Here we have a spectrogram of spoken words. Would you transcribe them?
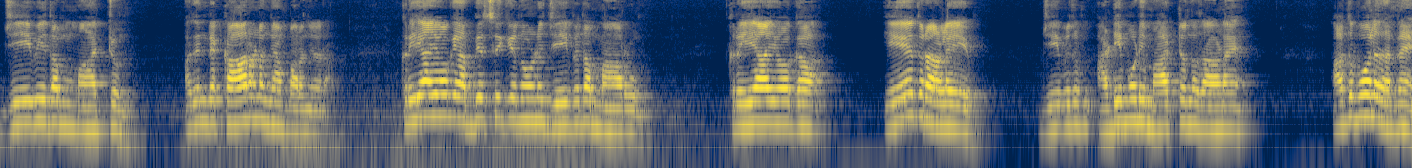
ജീവിതം മാറ്റും. അതിന്റെ കാരണം ഞാൻ പറഞ്ഞുതരാം. ക്രിയായോഗ അഭ്യസിക്കുന്നതുകൊണ്ട് ജീവിതം മാറും. ക്രിയായോഗ ഏതൊരാളെയും ജീവിതം അടിമുടി മാറ്റുന്നതാണ്. അതുപോലെ തന്നെ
